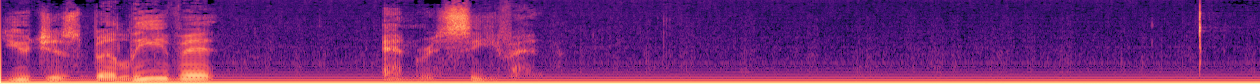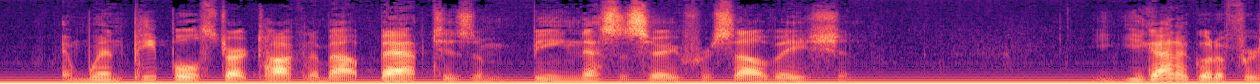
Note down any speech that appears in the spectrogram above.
You just believe it and receive it. When people start talking about baptism being necessary for salvation, you got to go to 1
